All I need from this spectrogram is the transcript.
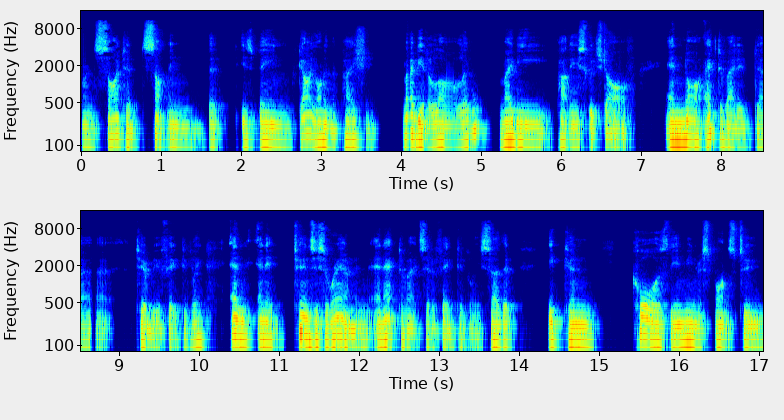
incited something that is been going on in the patient, maybe at a lower level, maybe partly switched off and not activated uh, terribly effectively. And, and it turns this around and, and activates it effectively so that it can cause the immune response to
